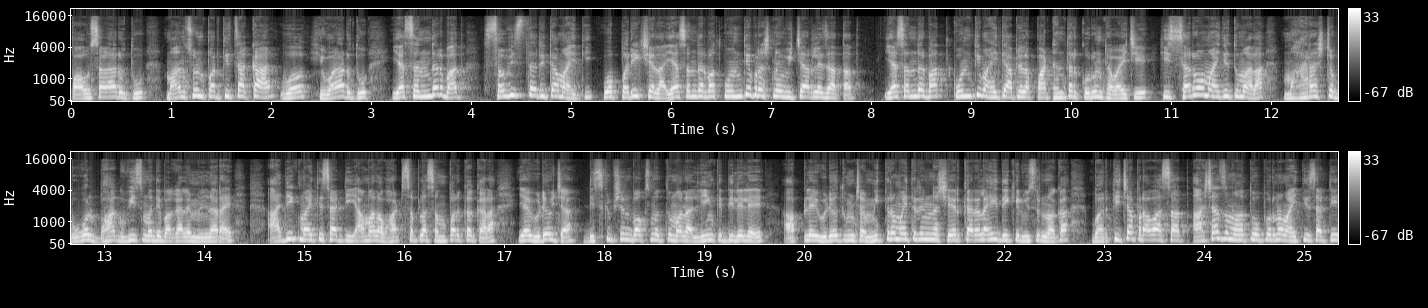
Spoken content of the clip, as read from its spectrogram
पावसाळा ऋतू मान्सून परतीचा काळ व हिवाळा ऋतू या संदर्भात सविस्तररित्या माहिती व परीक्षेला या संदर्भात कोणते प्रश्न विचारले जातात? या संदर्भात कोणती माहिती आपल्याला पाठांतर करून ठेवायची ही सर्व माहिती तुम्हाला महाराष्ट्र भूगोल भाग वीसमध्ये बघायला मिळणार आहे. अधिक माहितीसाठी आम्हाला व्हॉट्सअपला संपर्क करा. या व्हिडिओच्या डिस्क्रिप्शन बॉक्समध्ये तुम्हाला लिंक दिलेली आहे. आपले व्हिडिओ तुमच्या मित्रमैत्रिणींना शेअर करायलाही देखील विसरू नका. भरतीच्या प्रवासात अशाच महत्त्वपूर्ण माहितीसाठी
